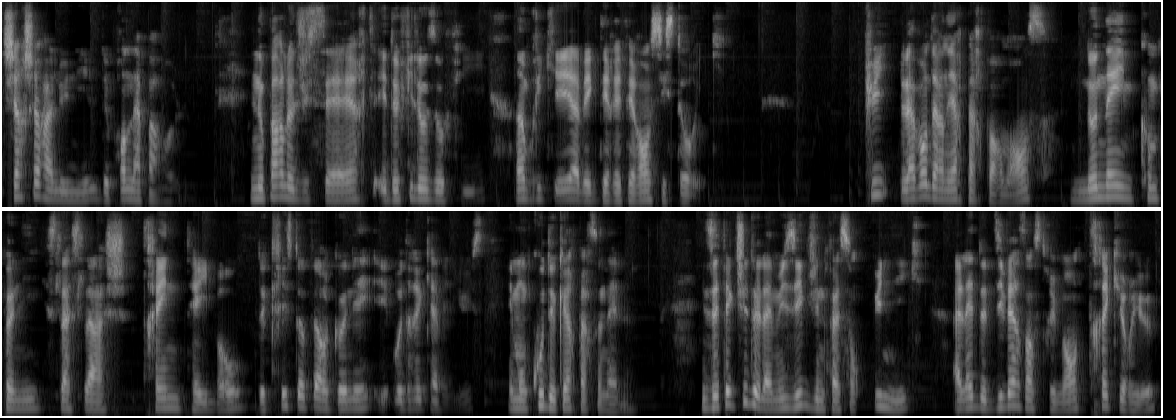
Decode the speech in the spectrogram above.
chercheur à l'UNIL, de prendre la parole. Il nous parle du cercle et de philosophie, imbriquée avec des références historiques. Puis l'avant-dernière performance, No Name Company slash slash Train Table de Christopher Gonnet et Audrey Cavelius est mon coup de cœur personnel. Ils effectuent de la musique d'une façon unique, à l'aide de divers instruments très curieux,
